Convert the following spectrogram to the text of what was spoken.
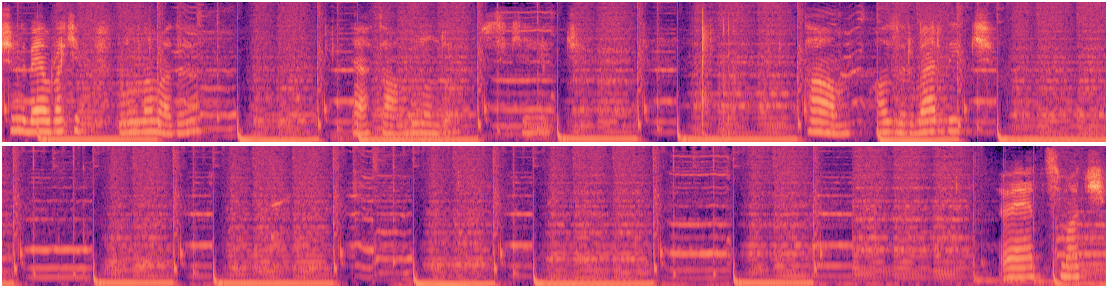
Şimdi benim rakip bulunamadı. Evet tamam bulundu. Skelet. Tamam hazır verdik. Evet maç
